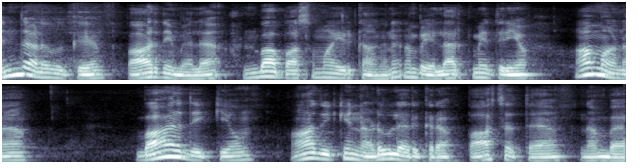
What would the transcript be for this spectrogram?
எந்த அளவுக்கு பாரதி மேலே அன்பா பாசமாக இருக்காங்கன்னு நம்ம எல்லாருக்குமே தெரியும். ஆமாண்ணா பாரதிக்கும் ஆதிக்கும் நடுவில் இருக்கிற பாசத்தை நம்ம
